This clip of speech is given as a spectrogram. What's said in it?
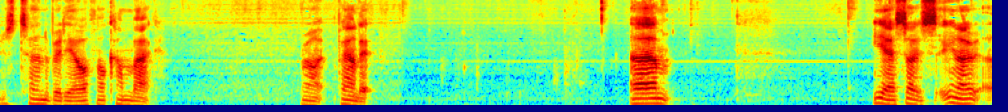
Just turn the video off. I'll come back. Right, found it. Um, yeah, so it's you know uh,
